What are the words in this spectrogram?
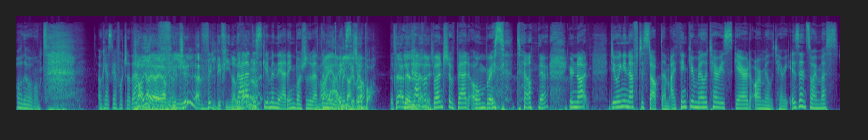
Å, det var vondt. Ok, skal jeg fortsette? Ja, ja, ja, ja, for Fy- Guds skyld. Det er veldig fin av Det her er amerikaner. diskriminering, bare så du vet Nei, det. det er mot veldig Mexico. Kjør på. Dette er det You du have a bunch of bad hombres down there. You're not doing enough to stop them. I think your military is scared. Our military isn't. So I must.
